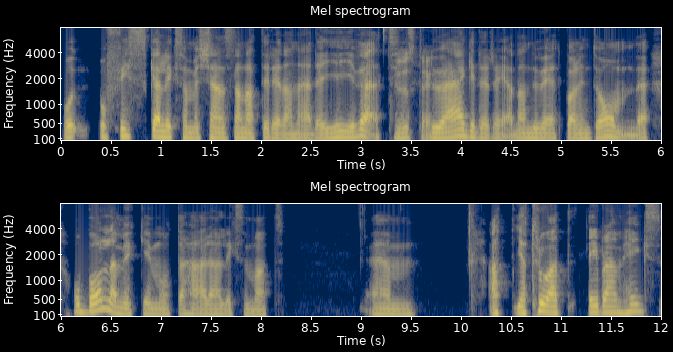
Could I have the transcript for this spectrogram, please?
och, och fiska liksom med känslan att det redan är dig givet. Det. Du äger det redan, du vet bara inte om det. Och bolla mycket emot det här liksom att, ehm, att jag tror att Abraham Higgs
